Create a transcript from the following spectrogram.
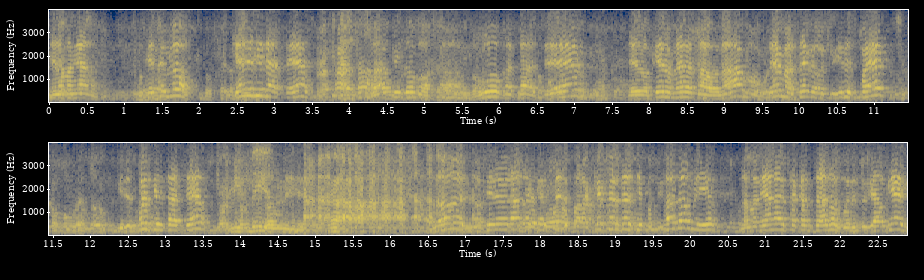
de la mañana. בקצב לא. כן יחיד עשר? אה? רפי דו ברכה. ברוך אתה השם, אלוקינו מלך העולם, עושה מעשה בראשי. איזה ספייט? איזה ספייט כן תעשר? לא, לא נותן לדעת הכסף, בכפר זה שפוסים לא דורמיר, למניאנה יש הקמצנות, בוא נסוג יארגן.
